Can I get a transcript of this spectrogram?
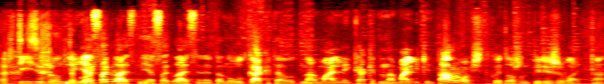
Артизи же он такой. я согласен, я согласен. Это, ну, как это вот нормальный, как это нормальный кентавр вообще такой должен переживать-то?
